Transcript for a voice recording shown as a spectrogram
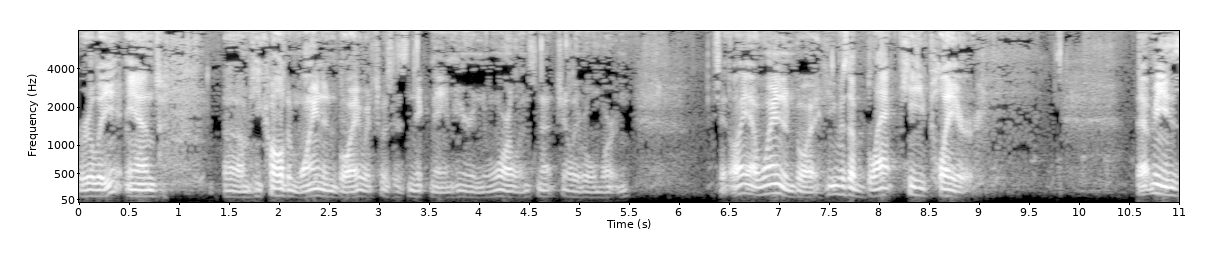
early, and um, he called him Whinin' Boy, which was his nickname here in New Orleans, not Jelly Roll Morton. He said, Oh, yeah, Whinin' Boy. He was a black key player. That means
